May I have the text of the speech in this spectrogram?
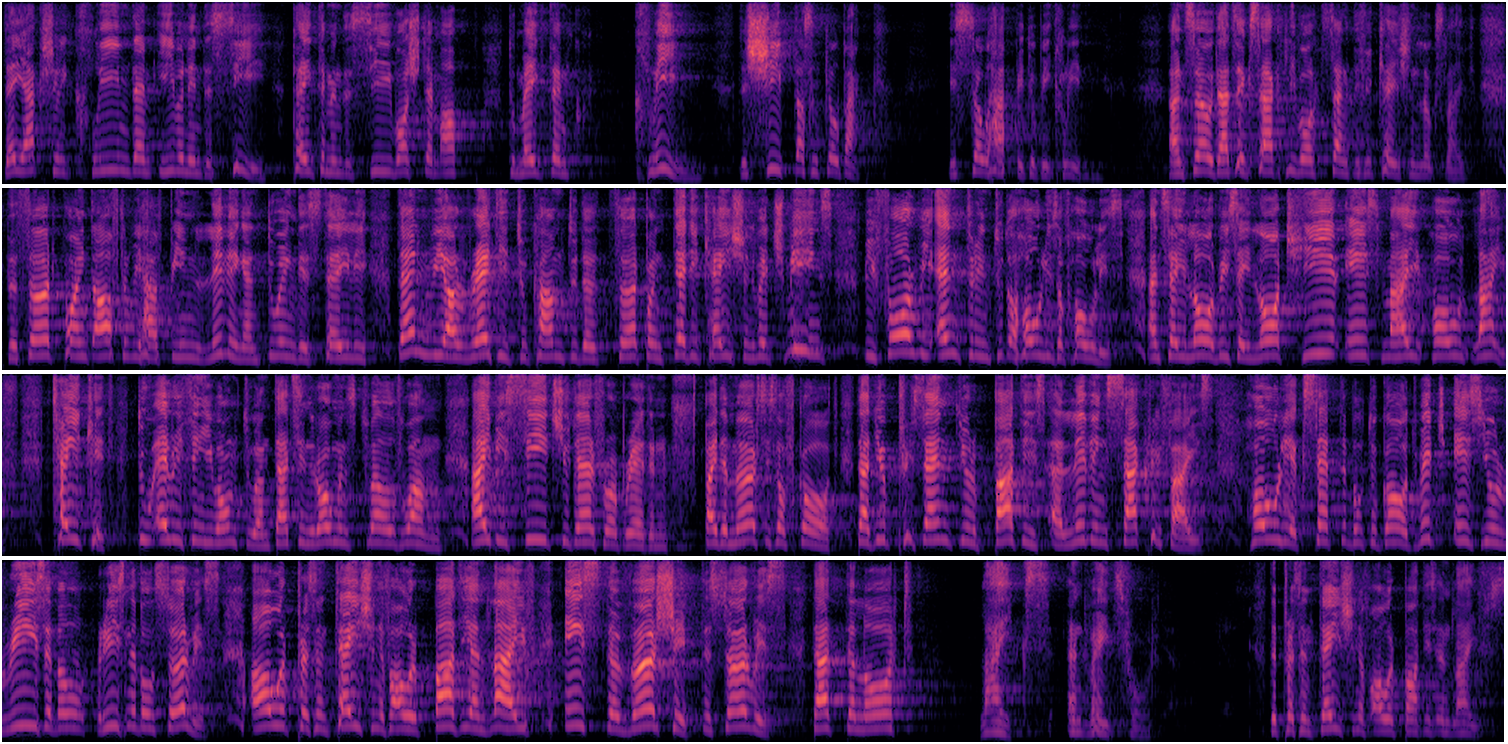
They actually clean them even in the sea, take them in the sea, wash them up to make them clean. The sheep doesn't go back. He's so happy to be clean. And so that's exactly what sanctification looks like. The third point, after we have been living and doing this daily, then we are ready to come to the third point, dedication, which means before we enter into the holies of holies and say, Lord, we say, Lord, here is my whole life. Take it, do everything you want to. And that's in Romans 12:1. I beseech you, therefore, brethren, by the mercies of God, that you present your bodies a living sacrifice, wholly acceptable to God, which is your reasonable, reasonable service. Our presentation of our body and life is the worship, the service that the Lord likes and waits for. The presentation of our bodies and lives.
